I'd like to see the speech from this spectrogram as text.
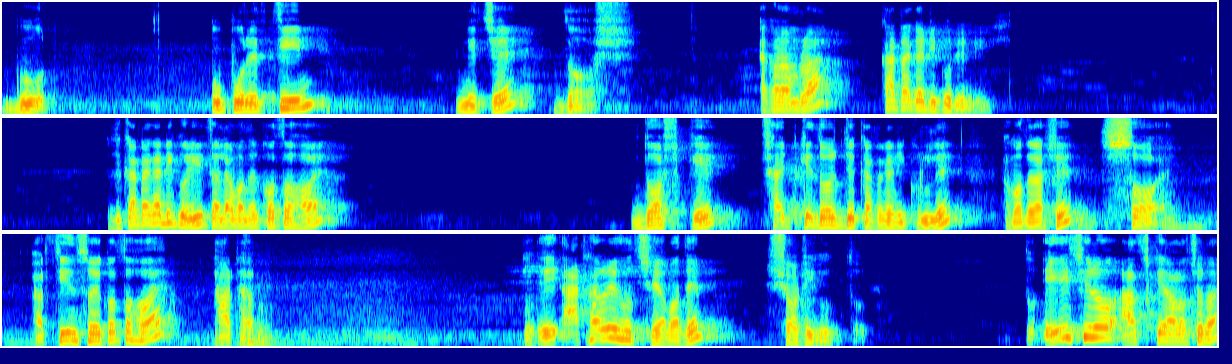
গুণ উপরে তিন, নিচে দশ। এখন আমরা কাটাকাটি করে নিই। যদি কাটাকাটি করি, তাহলে আমাদের কত হয়? দশকে, ষাটকে দশ দিয়ে কাটাকাটি করলে আমাদের আসে ছয়। আর তিন ছয় কত হয়? আঠারো। তো এই আঠারোই হচ্ছে আমাদের সঠিক উত্তর। তো এই ছিল আজকের আলোচনা।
